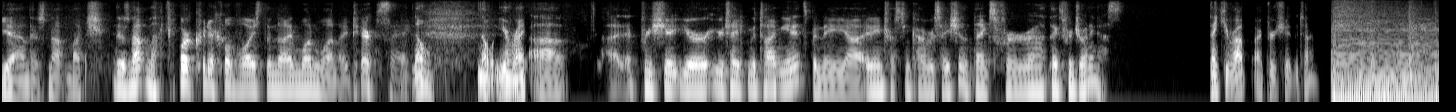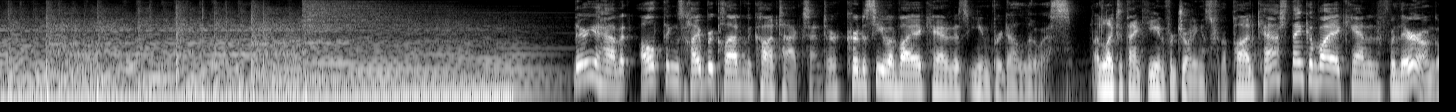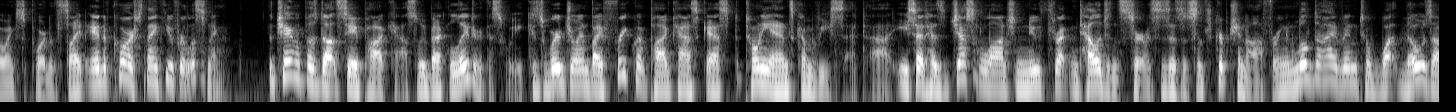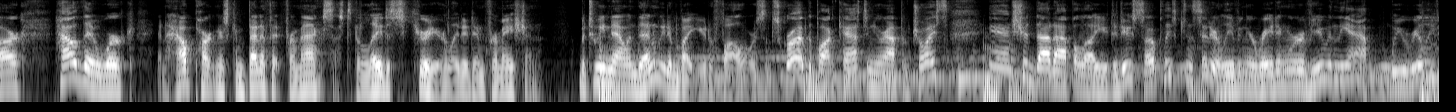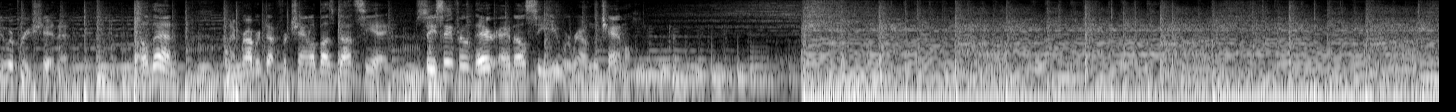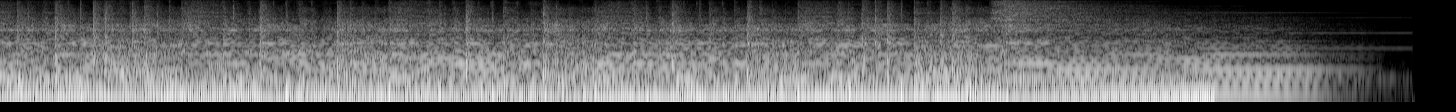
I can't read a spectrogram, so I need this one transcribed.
Yeah, and there's not much there's not much more critical voice than 911, I dare say. No, no, you're right. Uh, I appreciate your your taking the time, Ian. It's been a uh, an interesting conversation. Thanks for uh, thanks for joining us. Thank you, Rob. I appreciate the time. There you have it, all things hybrid cloud in the contact center, courtesy of Avaya Canada's Ian Purdell Lewis. I'd like to thank Ian for joining us for the podcast, thank Avaya Canada for their ongoing support of the site, and of course, thank you for listening. The channelbuzz.ca podcast will be back later this week as we're joined by frequent podcast guest Tony Anscombe of ESET. Uh, ESET has just launched new threat intelligence services as a subscription offering, and we'll dive into what those are, how they work, and how partners can benefit from access to the latest security related information. Between now and then, we'd invite you to follow or subscribe the podcast in your app of choice, and should that app allow you to do so, please consider leaving a rating or review in the app. We really do appreciate it. Until then, I'm Robert Dutt for ChannelBuzz.ca. Stay safe out there, and I'll see you around the channel.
